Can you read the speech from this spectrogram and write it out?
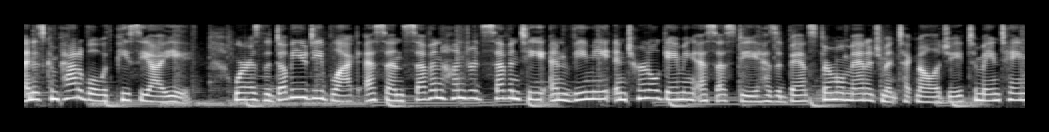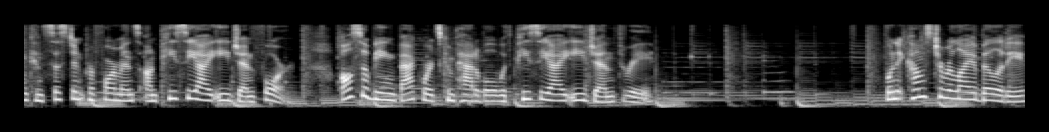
and is compatible with PCIe, whereas the WD Black SN770 NVMe internal gaming SSD has advanced thermal management technology to maintain consistent performance on PCIe Gen 4, also being backwards compatible with PCIe Gen 3. When it comes to reliability,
